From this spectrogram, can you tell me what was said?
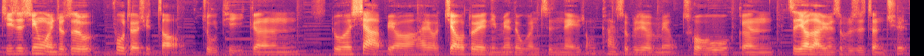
即时新闻就是负责去找主题跟。如何下标啊？还有校对里面的文字内容，看是不是有没有错误，跟资料来源是不是正确的。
